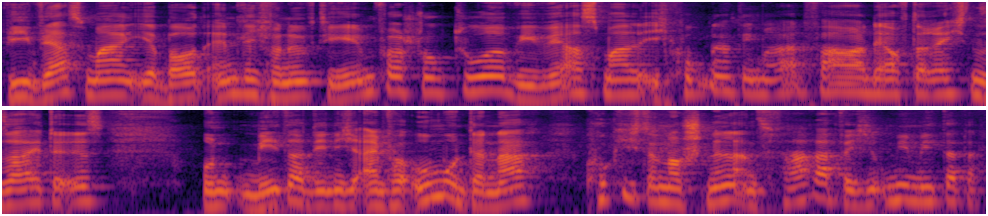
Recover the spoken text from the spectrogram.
Wie wär's mal, ihr baut endlich vernünftige Infrastruktur? Wie wär's mal, ich gucke nach dem Radfahrer, der auf der rechten Seite ist und meter den ich einfach um und danach gucke ich dann noch schnell ans Fahrrad, welchen umgemetert habe.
